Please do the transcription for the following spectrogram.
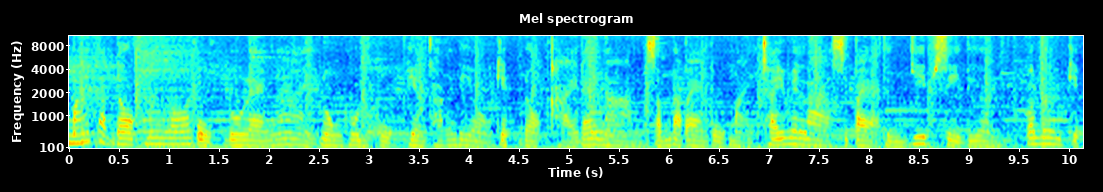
ไม้ตัดดอกเมืองร้อนปลูกดูแลง่าย ลงทุนปลูกเพียงครั้งเดียว เก็บดอกขายได้นานสำหรับแปลงปลูกใหม่ ใช้เวลา 18 ถึง 24 เดือน ก็เริ่มเก็บ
